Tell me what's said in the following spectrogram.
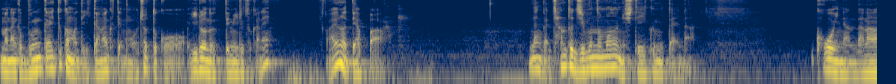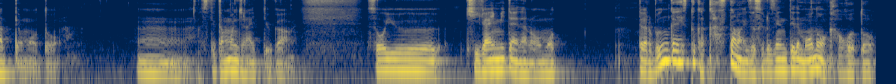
まあなんか分解とかまでいかなくてもちょっとこう色塗ってみるとかね。ああいうのってやっぱなんかちゃんと自分のものにしていくみたいな行為なんだなって思うとうん捨てたもんじゃないっていうかそういう気概みたいなのを持だから分解とかカスタマイズする前提で物を買おうと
